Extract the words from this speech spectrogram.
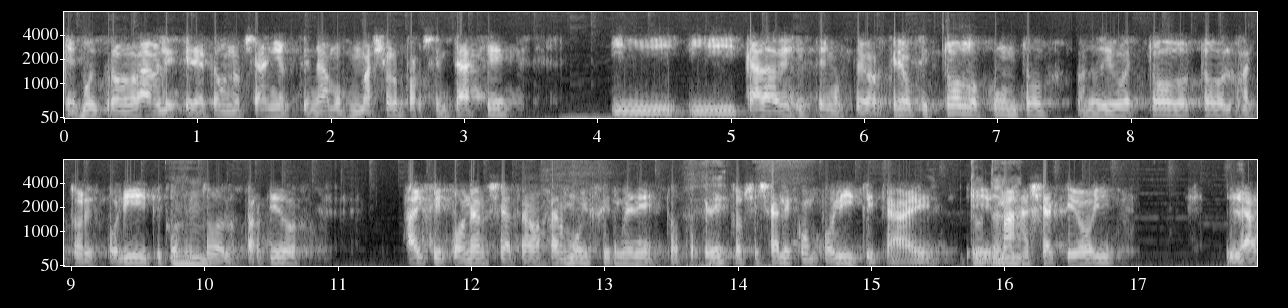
es muy probable que de acá a unos años tengamos un mayor porcentaje y, cada vez estemos peor. Creo que todos juntos, cuando digo todos, todos los actores políticos, de todos los partidos, hay que ponerse a trabajar muy firme en esto, porque de esto se sale con política, ¿eh? Eh, más allá que hoy la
